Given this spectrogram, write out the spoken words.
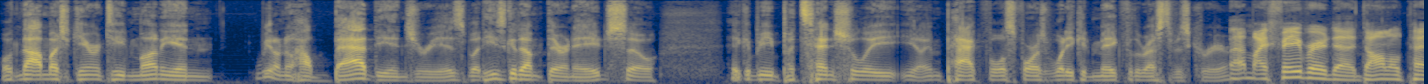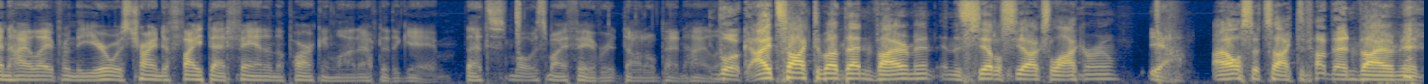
with not much guaranteed money. And we don't know how bad the injury is, but he's getting up there in age. So it could be potentially you know impactful as far as what he could make for the rest of his career. Uh, my favorite uh, Donald Penn highlight from the year was trying to fight that fan in the parking lot after the game. That's what was my favorite Donald Penn highlight. Look, I talked about that environment in the Seattle Seahawks locker room. Yeah. I also talked about that environment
